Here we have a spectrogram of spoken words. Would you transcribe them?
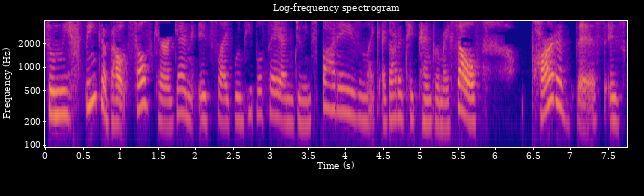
So when we think about self care, again, it's like when people say I'm doing spa days and like I got to take time for myself. Part of this is,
